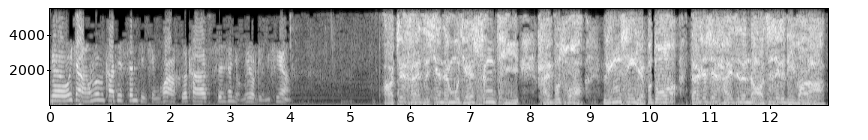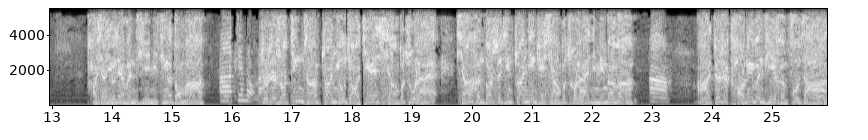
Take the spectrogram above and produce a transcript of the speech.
那个我想问问他的身体情况和他身上有没有灵性？啊，这孩子现在目前身体还不错，灵性也不多，但是这孩子的脑子这个地方啊，好像有点问题，你听得懂吗？啊，听懂了。就是说经常钻牛角尖，想不出来，想很多事情钻进去想不出来，你明白吗？啊啊，就是考虑问题很复杂，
